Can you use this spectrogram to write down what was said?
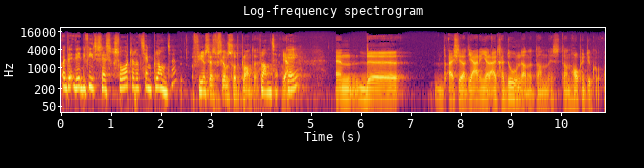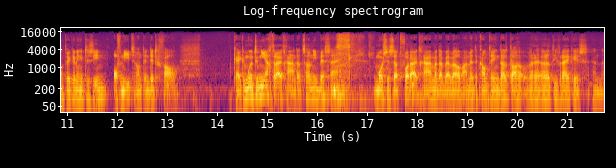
De, de, die 64 soorten, dat zijn planten? 64 verschillende soorten planten. Planten, oké. Ja. En de, als je dat jaar in jaar uit gaat doen... Dan, dan, is, dan hoop je natuurlijk ontwikkelingen te zien. Of niet, want in dit geval... Kijk, het moet natuurlijk niet achteruit gaan. Dat zou niet best zijn. Het mooiste is dat vooruit gaan, maar daarbij wel met de kanting dat het al relatief rijk is. En, uh,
